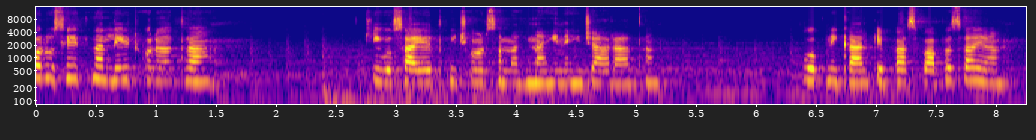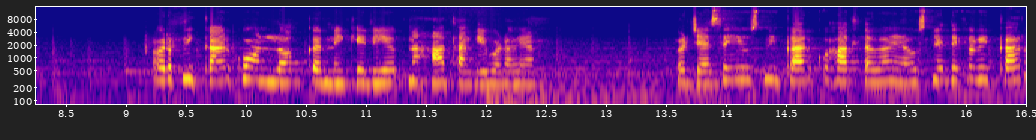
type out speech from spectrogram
और उसे इतना लेट हो रहा था कि वो शायद कुछ और समझना ही नहीं चाह रहा था। वो अपनी कार के पास वापस आया और अपनी कार को अनलॉक करने के लिए अपना हाथ आगे बढ़ाया। पर जैसे ही उसने कार को हाथ लगाया, उसने देखा कि कार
